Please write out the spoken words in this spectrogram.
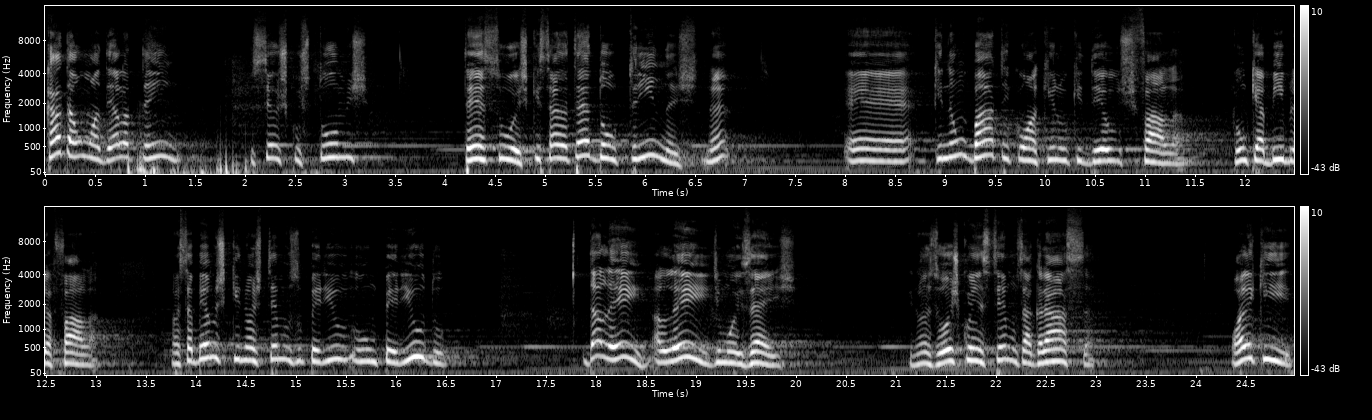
cada uma delas tem os seus costumes, tem as suas, saem até doutrinas, né? é, que não batem com aquilo que Deus fala, com o que a Bíblia fala. Nós sabemos que nós temos um período, um período da lei, a lei de Moisés. E nós hoje conhecemos a graça. Olha que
